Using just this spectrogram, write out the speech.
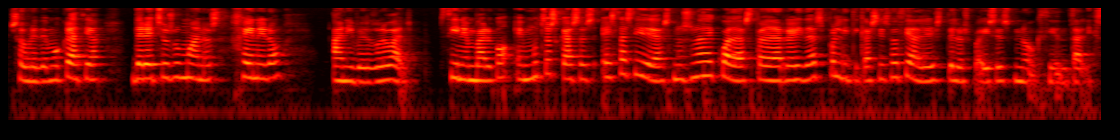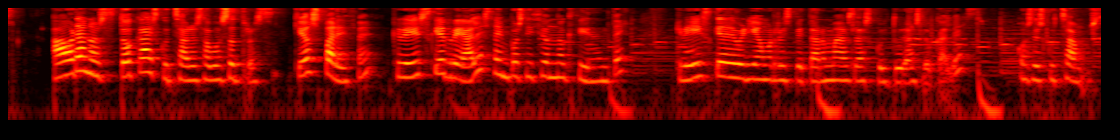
sobre democracia, derechos humanos, género a nivel global. Sin embargo, en muchos casos estas ideas no son adecuadas para las realidades políticas y sociales de los países no occidentales. Ahora nos toca escucharos a vosotros. ¿Qué os parece? ¿Creéis que es real esta imposición de Occidente? ¿Creéis que deberíamos respetar más las culturas locales? Os escuchamos.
